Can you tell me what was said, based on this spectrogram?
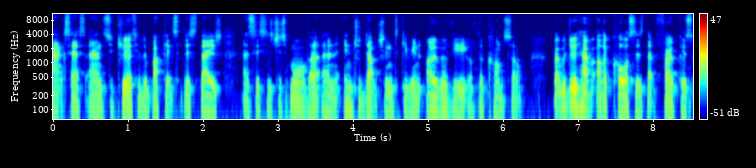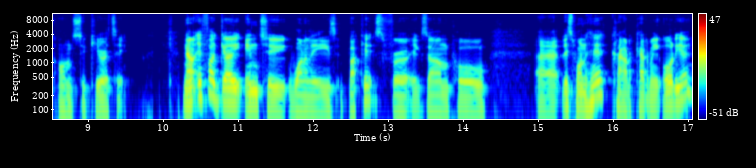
access and security of the buckets at this stage as this is just more of a, an introduction to give you an overview of the console. But we do have other courses that focus on security. Now if I go into one of these buckets, for example, uh, this one here, Cloud Academy Audio,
